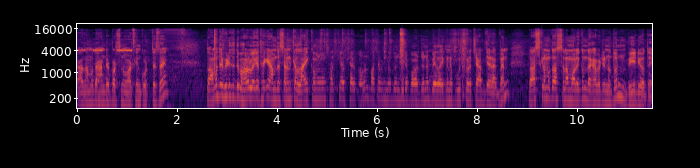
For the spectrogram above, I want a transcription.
কাজ আমাদের হান্ড্রেড পার্সেন্ট ওয়ার্কিং করতেছে। তো আমাদের ভিডিও যদি ভালো লাগে থাকে, আমাদের চ্যানেলকে লাইক কমেন্ট এবং সাবস্ক্রাইব শেয়ার করবেন পাশাপাশি নতুন ভিডিও পাওয়ার জন্য বেল আইকনে পুশ করে চাপ দিয়ে রাখবেন। তো আজকের মতো আসসালামু আলাইকুম, দেখা হবে নতুন ভিডিওতে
